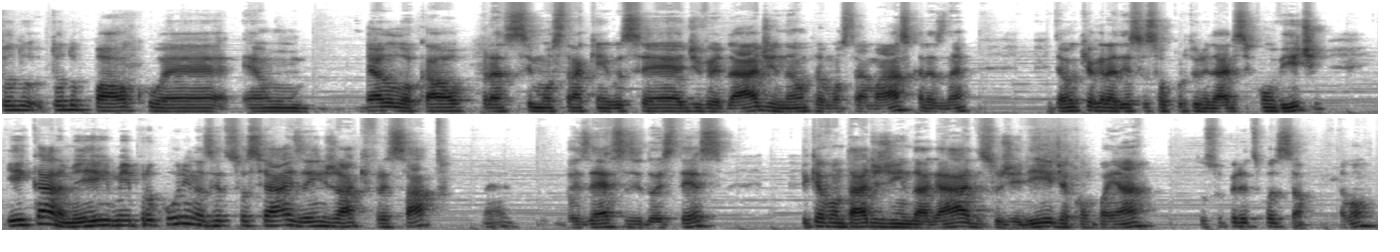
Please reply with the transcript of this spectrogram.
Todo, todo palco é, é um belo local para se mostrar quem você é de verdade, não para mostrar máscaras, né? Então eu que agradeço essa oportunidade, esse convite. E, cara, me, me procurem nas redes sociais aí, Jaque Fressato, né? Dois S e dois T's. Fique à vontade de indagar, de sugerir, de acompanhar. Estou super à disposição, tá bom?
